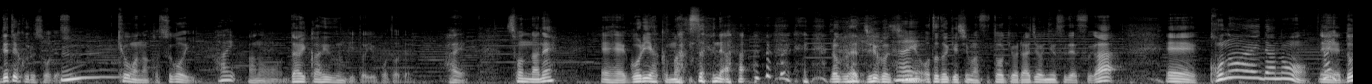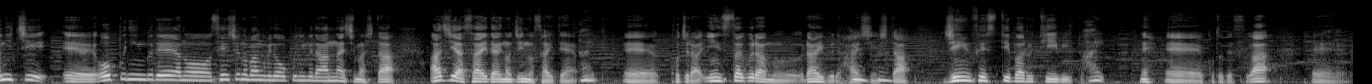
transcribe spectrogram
出てくるそうです、今ん。日はなんかすごいはい。あの大開運日ということで、はい、そんなね、えーご利益満載な 6月15日にお届けします、東京ラジオニュースですが、えーこの間の、えーはい。土日、えーオープニングであの先週の番組のオープニングで案内しましたアジア最大のジンの祭典、はい。えーこちらインスタグラムライブで配信した、ジンフェスティバル TV と、はい。ねえーことですが、えー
